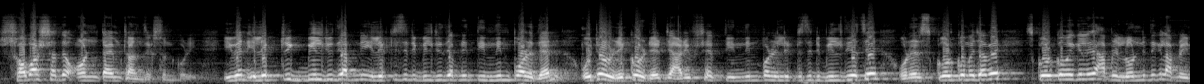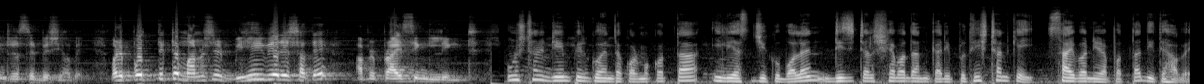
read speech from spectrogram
সবার সাথে অন টাইম ট্রানজেকশন করি। ইভেন ইলেকট্রিক বিল যদি আপনি ইলেকট্রিসিটি বিল যদি আপনি তিন দিন পরে দেন, ওইটাও রেকর্ডেড যে আরিফ সাহেব তিন দিন পরে ইলেকট্রিসিটি বিল দিয়েছে, ওনার স্কোর কমে যাবে। স্কোর কমে গেলে আপনি লোন নিতে গেলে আপনার ইন্টারেস্ট বেশি হবে। মানে প্রত্যেকটা মানুষের বিহেভিয়ারের সাথে আপনার প্রাইসিং লিঙ্কড অনুষ্ঠানে ডিএমপির গোয়েন্দা কর্মকর্তা ইলিয়াস জিকু বলেন, ডিজিটাল সেবাদানকারী প্রতিষ্ঠানকেই সাইবার নিরাপত্তা দিতে হবে।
